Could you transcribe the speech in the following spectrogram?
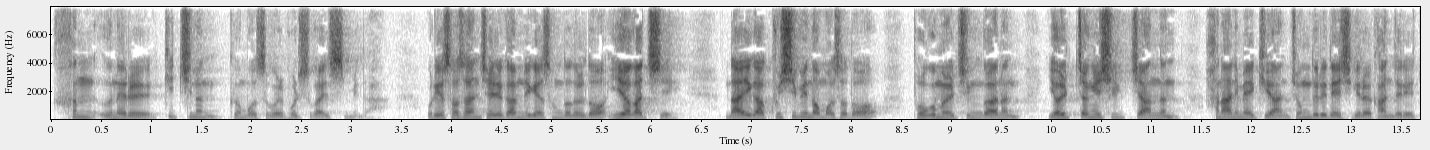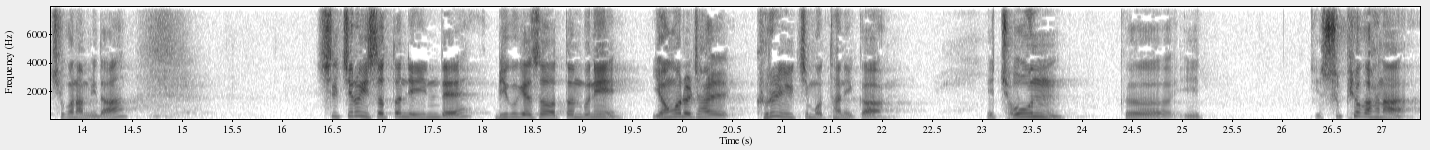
큰 은혜를 끼치는 그 모습을 볼 수가 있습니다. 우리 서산 제일감리교 성도들도 이와 같이 나이가 90이 넘어서도 복음을 증거하는 열정이 식지 않는 하나님의 귀한 종들이 되시기를 간절히 축원합니다. 실제로 있었던 일인데 미국에서 어떤 분이 영어를 잘 글을 읽지 못하니까 좋은 그 수표가 하나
